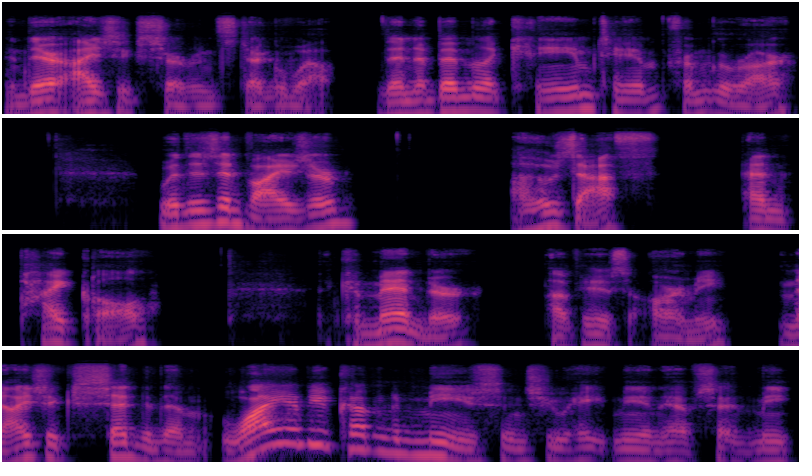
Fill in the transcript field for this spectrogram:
and there Isaac's servants dug a well. Then Abimelech came to him from Gerar with his advisor Ahuzath and Phicol, the commander of his army. And Isaac said to them, Why have you come to me since you hate me and have sent me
